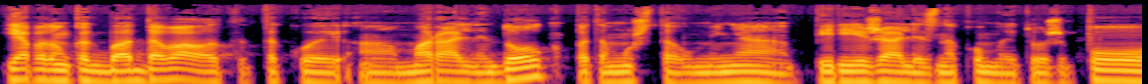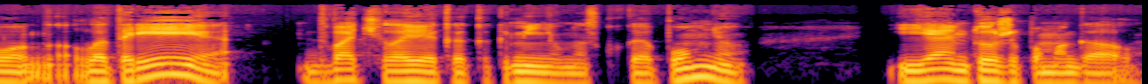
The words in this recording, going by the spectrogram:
Я потом как бы отдавал этот такой а, моральный долг, потому что у меня переезжали знакомые тоже по лотерее. Два человека, как минимум, насколько я помню. И я им тоже помогал.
